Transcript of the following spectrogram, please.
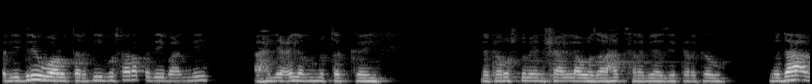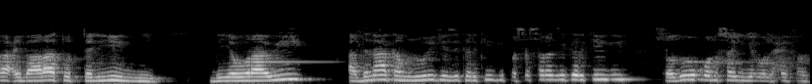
په دې درې وړو ترتیب سره په دې باندې اهل علم نو تکي لکه رسته به ان شاء الله وضاحت سره بیا ذکر کو نو دا غ عبارات التلین دي دی یو راوی ادنا کمزوري چې ذکر کیږي پس سره ذکر کیږي صدوق سیء الحفظ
